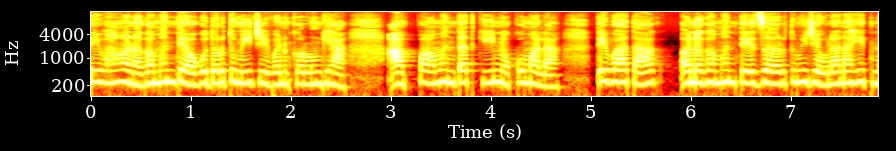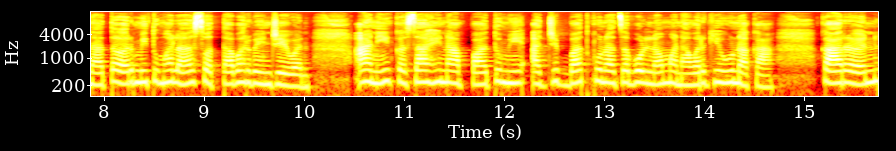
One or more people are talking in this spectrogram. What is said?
तेव्हा अनघा म्हणते अगोदर तुम्ही जेवण करून घ्या. आप्पा म्हणतात की नको मला. तेव्हा आता अनघा म्हणते जर तुम्ही जेवला नाहीत ना तर मी तुम्हाला स्वतः भरवेन जेवण. आणि कसं आहे ना आप्पा तुम्ही अजिबात कुणाचं बोलणं मनावर घेऊ नका. कारण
